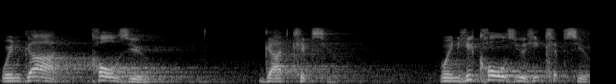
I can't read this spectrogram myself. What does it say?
When God calls you, God keeps you. When He calls you, He keeps you.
